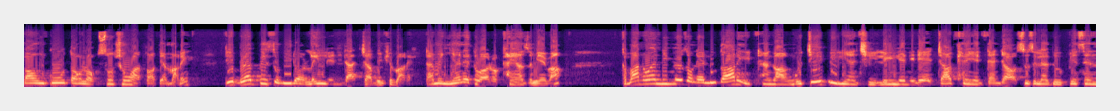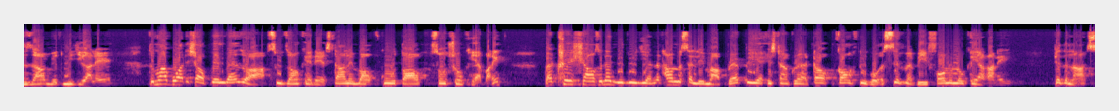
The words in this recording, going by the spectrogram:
ပေါင်9000လောက်ဆုံးရှုံးသွားတော့ပြန်ပါလေ။ဒီ Brad Pitt ဆိုပြီးတော့လိမ့်လည်နေတာကြာပြီဖြစ်ပါတယ်။ဒါပေမဲ့ညံ့တဲ့သူကတော့ခံရစမြဲပါ။ကမ္ဘာတော်ရဲ့နှီးမျိုးစုံတဲ့လူသားတွေထံကငွေကြေးဘီလီယံချီလိမ်လည်နေတဲ့ကြားဖြန့်ရဲ့တန်ကြောင့်ဆွစ်ဇာလန်သူပင်စင်စားမျိုးသမီးကြီးကလည်းသူမဘဝတစ်လျှောက်ပင်ပန်းစွာစုဆောင်းခဲ့တဲ့စတာလင်ပေါင်9000ဆုံးရှုံးခဲ့ရပါတယ်။ Patricia ဆိုတဲ့မျိုးသမီးကြီးက2024မှာ Brad Pitt ရဲ့ Instagram account အကောင့်သူ့ကိုအစစ်မှတ်ပြီး follow လုပ်ခဲ့ရတာနဲ့ပြဿနာစ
